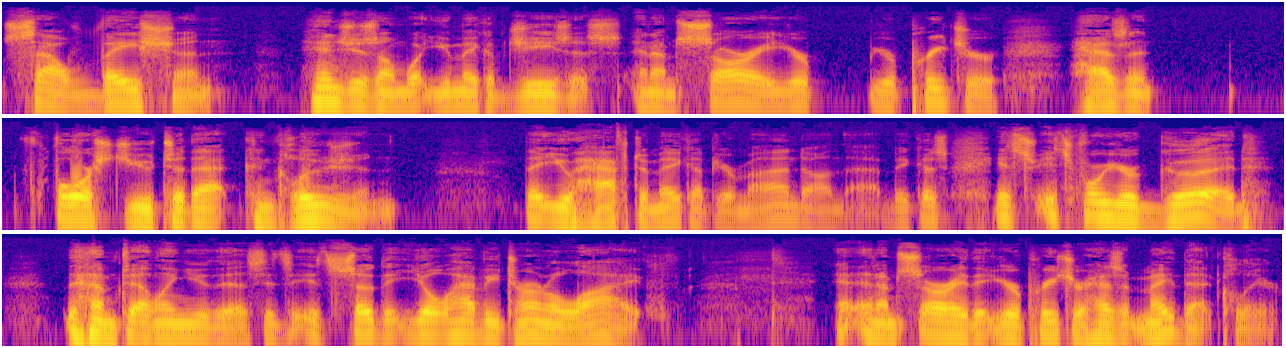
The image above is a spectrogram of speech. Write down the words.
salvation hinges on what you make of Jesus. And I'm sorry your your preacher hasn't forced you to that conclusion. that you have to make up your mind on that because it's it's for your good that I'm telling you this. It's it's so that you'll have eternal life. And, and I'm sorry that your preacher hasn't made that clear.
